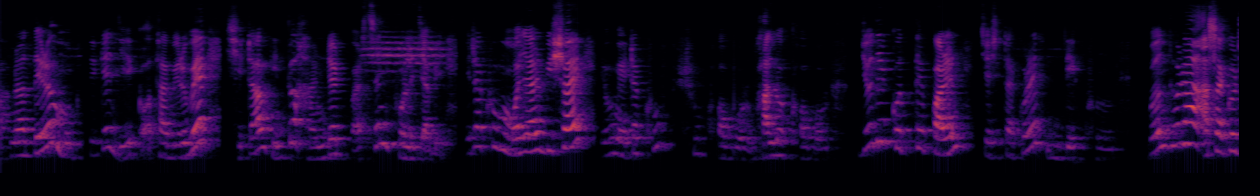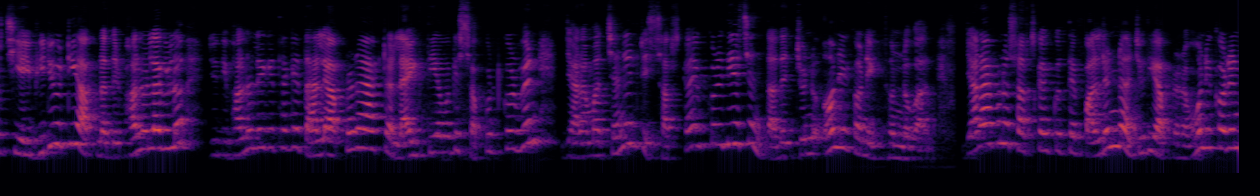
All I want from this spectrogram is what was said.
আপনাদেরও মুখ থেকে যে কথা বেরোবে, সেটাও কিন্তু হান্ড্রেড পারসেন্ট ফলে যাবে। এটা খুব মজার বিষয় এবং এটা খুব সুখবর, ভালো খবর। যদি করতে পারেন, চেষ্টা করে দেখুন। বন্ধুরা, আশা করছি এই ভিডিওটি আপনাদের ভালো লাগল। যদি ভালো লেগে থাকে, তাহলে আপনারা একটা লাইক দিয়ে আমাকে সাপোর্ট করবেন। যারা আমার চ্যানেলটি সাবস্ক্রাইব করে দিয়েছেন, তাদের জন্য অনেক অনেক ধন্যবাদ। যারা এখনও সাবস্ক্রাইব করতে পারলেন না, যদি আপনারা মনে করেন,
